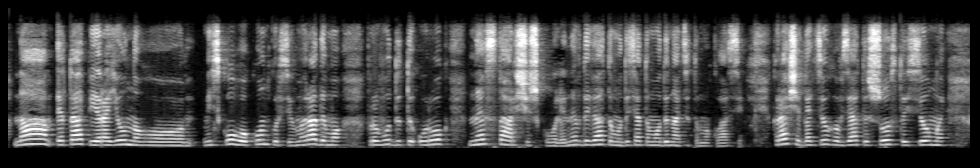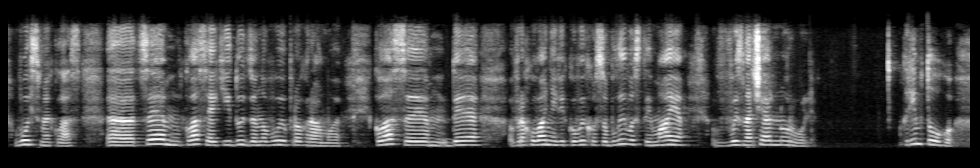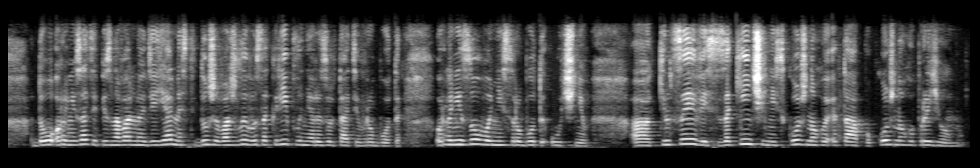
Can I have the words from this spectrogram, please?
На етапі районного міського конкурсів ми радимо проводити урок не в старшій школі, не в 9, 10, 11 класі. Краще для цього взяти 6, 7, 8 клас. Е, Це класи, які йдуть за новою програмою. Класи, де врахування вікових особливостей має визначальну роль. Крім того, до організації пізнавальної діяльності дуже важливо закріплення результатів роботи, організованість роботи учнів, кінцевість, закінченість кожного етапу, кожного прийому.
